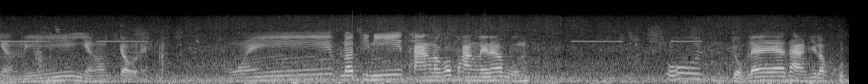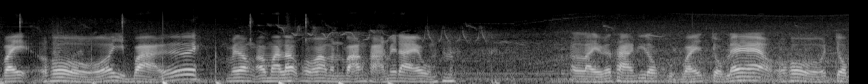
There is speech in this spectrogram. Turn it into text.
อย่างนี้อย่างของเจ้าเนี่ยโอ้ยแล้วทีนี้ทางเราก็พังเลยนะผมโอ้จบแล้วทางที่เราขุดไว้โอ้โหบ้าเอ้ย ไม่ต้องเอามาแล้ว เพราะว่ามันวางผ่านไม่ได้ครับผม อะไรก็ทางที่เราขุดไว้จบแล้ว โอ้โห จบ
